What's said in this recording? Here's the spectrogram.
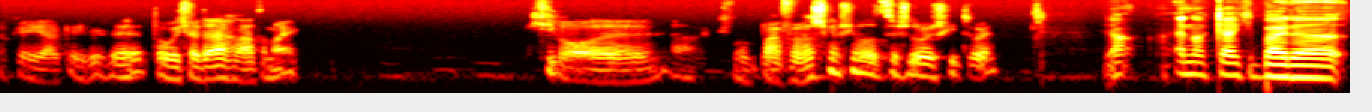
Oké, ja, oké, okay, uh, Pogacar daar gelaten, maar ik, zie wel, eh, nou, ik zie een paar verrassingen misschien wel tussendoor schieten hoor. Ja, en dan kijk je bij de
